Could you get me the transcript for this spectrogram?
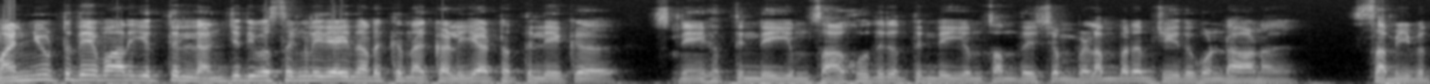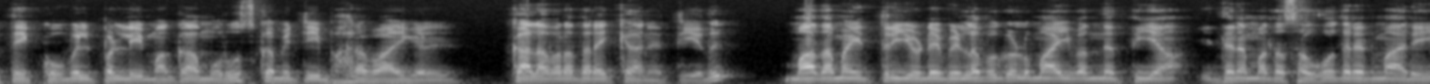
മഞ്ഞൂട്ട് ദേവാലയത്തിൽ അഞ്ച് ദിവസങ്ങളിലായി നടക്കുന്ന കളിയാട്ടത്തിലേക്ക് സ്നേഹത്തിന്റെയും സാഹോദര്യത്തിന്റെയും സന്ദേശം വിളംബരം ചെയ്തുകൊണ്ടാണ് സമീപത്തെ കോവിൽപ്പള്ളി മകാമുറൂസ് ഉറൂസ് കമ്മിറ്റി ഭാരവാഹികൾ കലവറ നിറയ്ക്കാനെത്തിയത് മതമൈത്രിയുടെ വിളവുകളുമായി വന്നെത്തിയ ഇതര മത സഹോദരന്മാരെ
